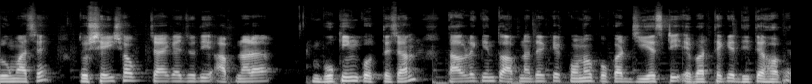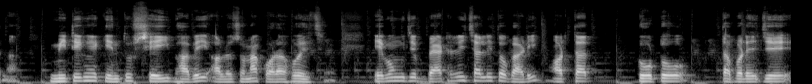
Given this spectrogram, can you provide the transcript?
রুম আছে, তো সেই সব জায়গায় যদি আপনারা বুকিং করতে চান, তাহলে কিন্তু আপনাদেরকে কোনো প্রকার জিএসটি এবার থেকে দিতে হবে না। মিটিংয়ে কিন্তু সেইভাবেই আলোচনা করা হয়েছে। এবং যে ব্যাটারি চালিত গাড়ি, অর্থাৎ টোটো, তারপরে যে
